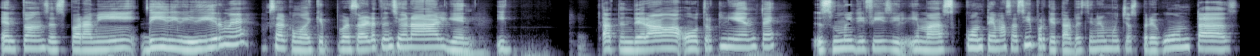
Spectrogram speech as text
Entonces, para mí, di, dividirme, o sea, como de que prestarle atención a alguien y atender a otro cliente es muy difícil. Y más con temas así, porque tal vez tienen muchas preguntas,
